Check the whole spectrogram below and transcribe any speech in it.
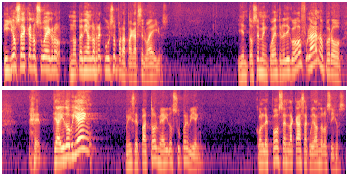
Y yo sé que los suegros no tenían los recursos para pagárselo a ellos. Y entonces me encuentro y le digo, oh fulano, pero eh, ¿te ha ido bien? Me dice, pastor, me ha ido súper bien. Con la esposa en la casa cuidando a los hijos.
